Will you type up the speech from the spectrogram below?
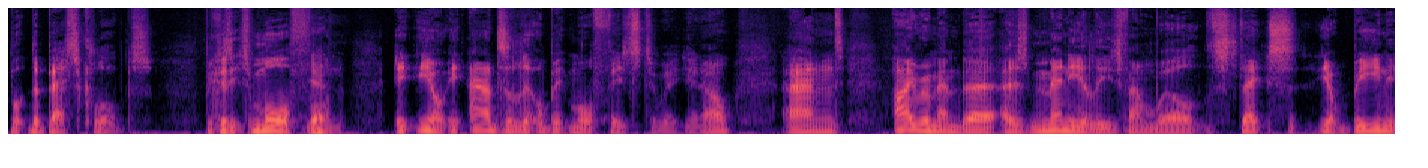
but the best clubs, because it's more Yeah. It you know it adds a little bit more fizz to it. You know, and. I remember, as many a Leeds fan will, stay, you know, being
